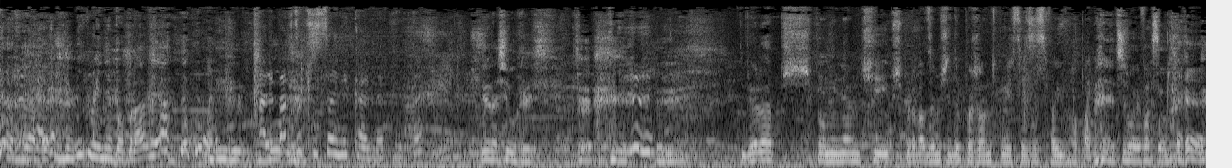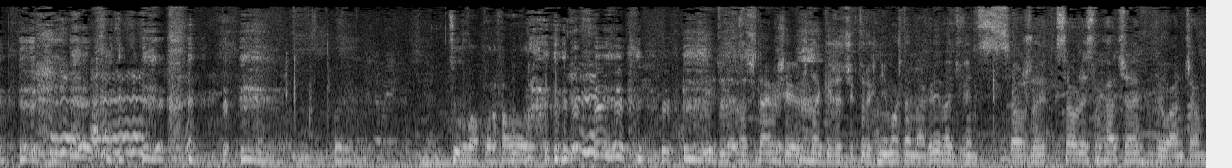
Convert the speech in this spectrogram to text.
Nikt mnie nie poprawia? Ale bardzo przystojny kelner, prawda? Nie da się ukryć. Wiola, przypominam Ci i przyprowadzam Cię do porządku, jesteś ze swoim chłopakiem. Trzymaj fason. Kurwa, por favor. I tutaj zaczynają się już takie rzeczy, których nie można nagrywać, więc sorry, sorry słuchacze, wyłączam.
